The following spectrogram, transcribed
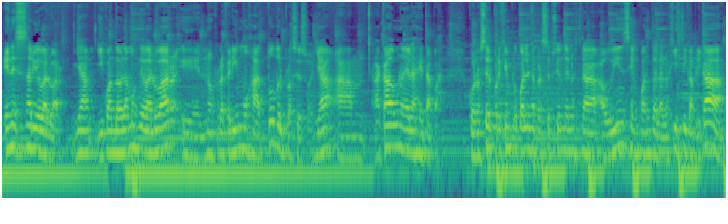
es necesario evaluar, ¿ya? Y cuando hablamos de evaluar eh, nos referimos a todo el proceso, ¿ya? A, cada una de las etapas. Conocer, por ejemplo, cuál es la percepción de nuestra audiencia en cuanto a la logística aplicada.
